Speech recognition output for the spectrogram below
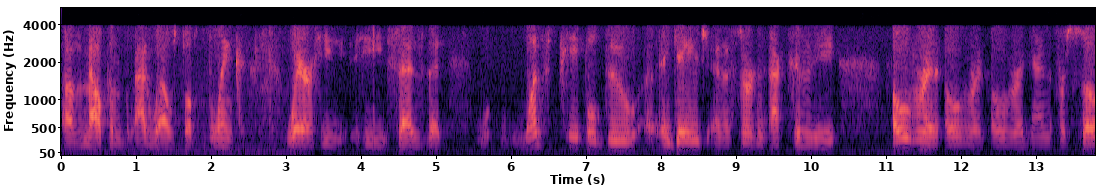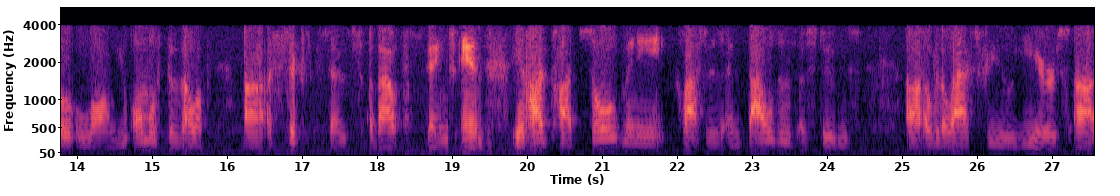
of Malcolm Gladwell's book Blink, where he he says that once people do uh, engage in a certain activity over and over and over again for so long, you almost develop uh, a sixth sense about things. And you know, I've taught so many classes and thousands of students uh, over the last few years uh,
